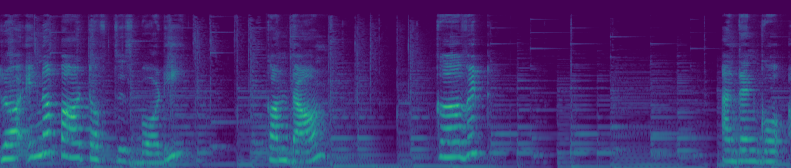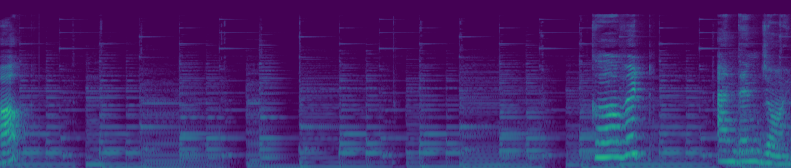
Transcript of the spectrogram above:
Draw inner part of this body. Come down. Curve it. And then go up. Curve it and then join.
